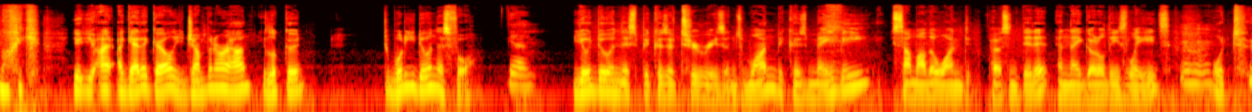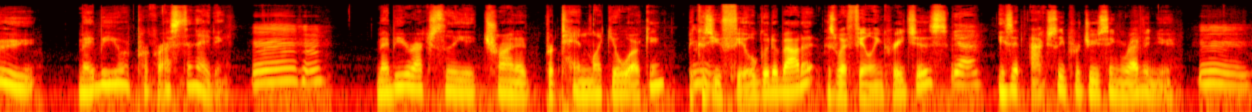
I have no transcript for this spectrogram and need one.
Like, you, you, I, I get it, girl. You're jumping around. You look good. What are you doing this for? Yeah. You're doing this because of two reasons. One, because maybe some other one d- person did it and they got all these leads. Or two, maybe you're procrastinating. Mm-hmm. Maybe you're actually trying to pretend like you're working because you feel good about it because we're feeling creatures. Yeah. Is it actually producing revenue? Mm.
